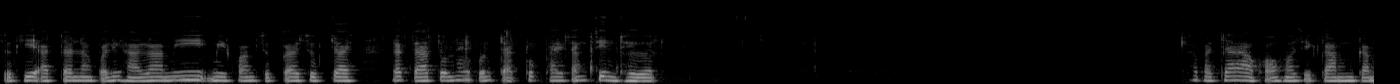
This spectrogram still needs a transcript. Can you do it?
สุขีอัตตนังปริหารามิมีความสุขกายสุขใจ รักษาตนให้พ้นจากทุกภัยทั้งสิ้นเถิดข้าพเจ้าขอโหสิกรรมกรรม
